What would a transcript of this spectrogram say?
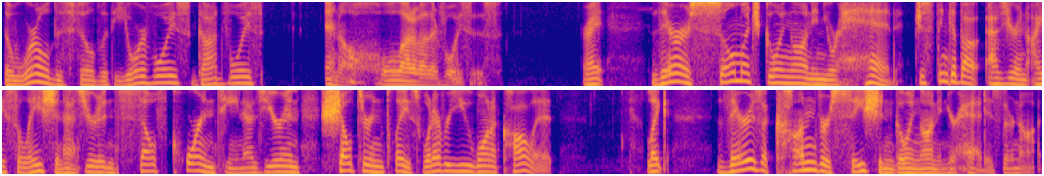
The world is filled with your voice, God's voice, and a whole lot of other voices, right? There are so much going on in your head. Just think about as you're in isolation, as you're in self quarantine, as you're in shelter in place, whatever you want to call it. Like, there is a conversation going on in your head, is there not?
